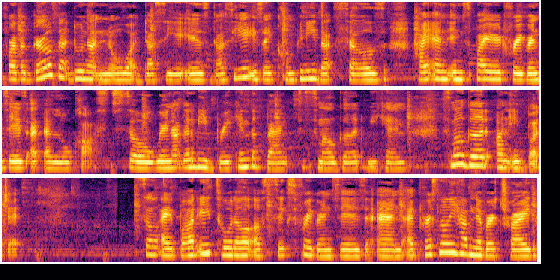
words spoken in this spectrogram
for the girls that do not know what dossier is dossier is a company that sells high-end inspired fragrances at a low cost. So we're not going to be breaking the bank to smell good. We can smell good on a budget so I bought a total of six fragrances and I personally have never tried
